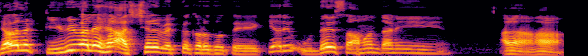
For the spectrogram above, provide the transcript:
ज्यावेळेला टी व्हीवाले हे आश्चर्य व्यक्त करत होते की अरे उदय सामंत आणि हा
